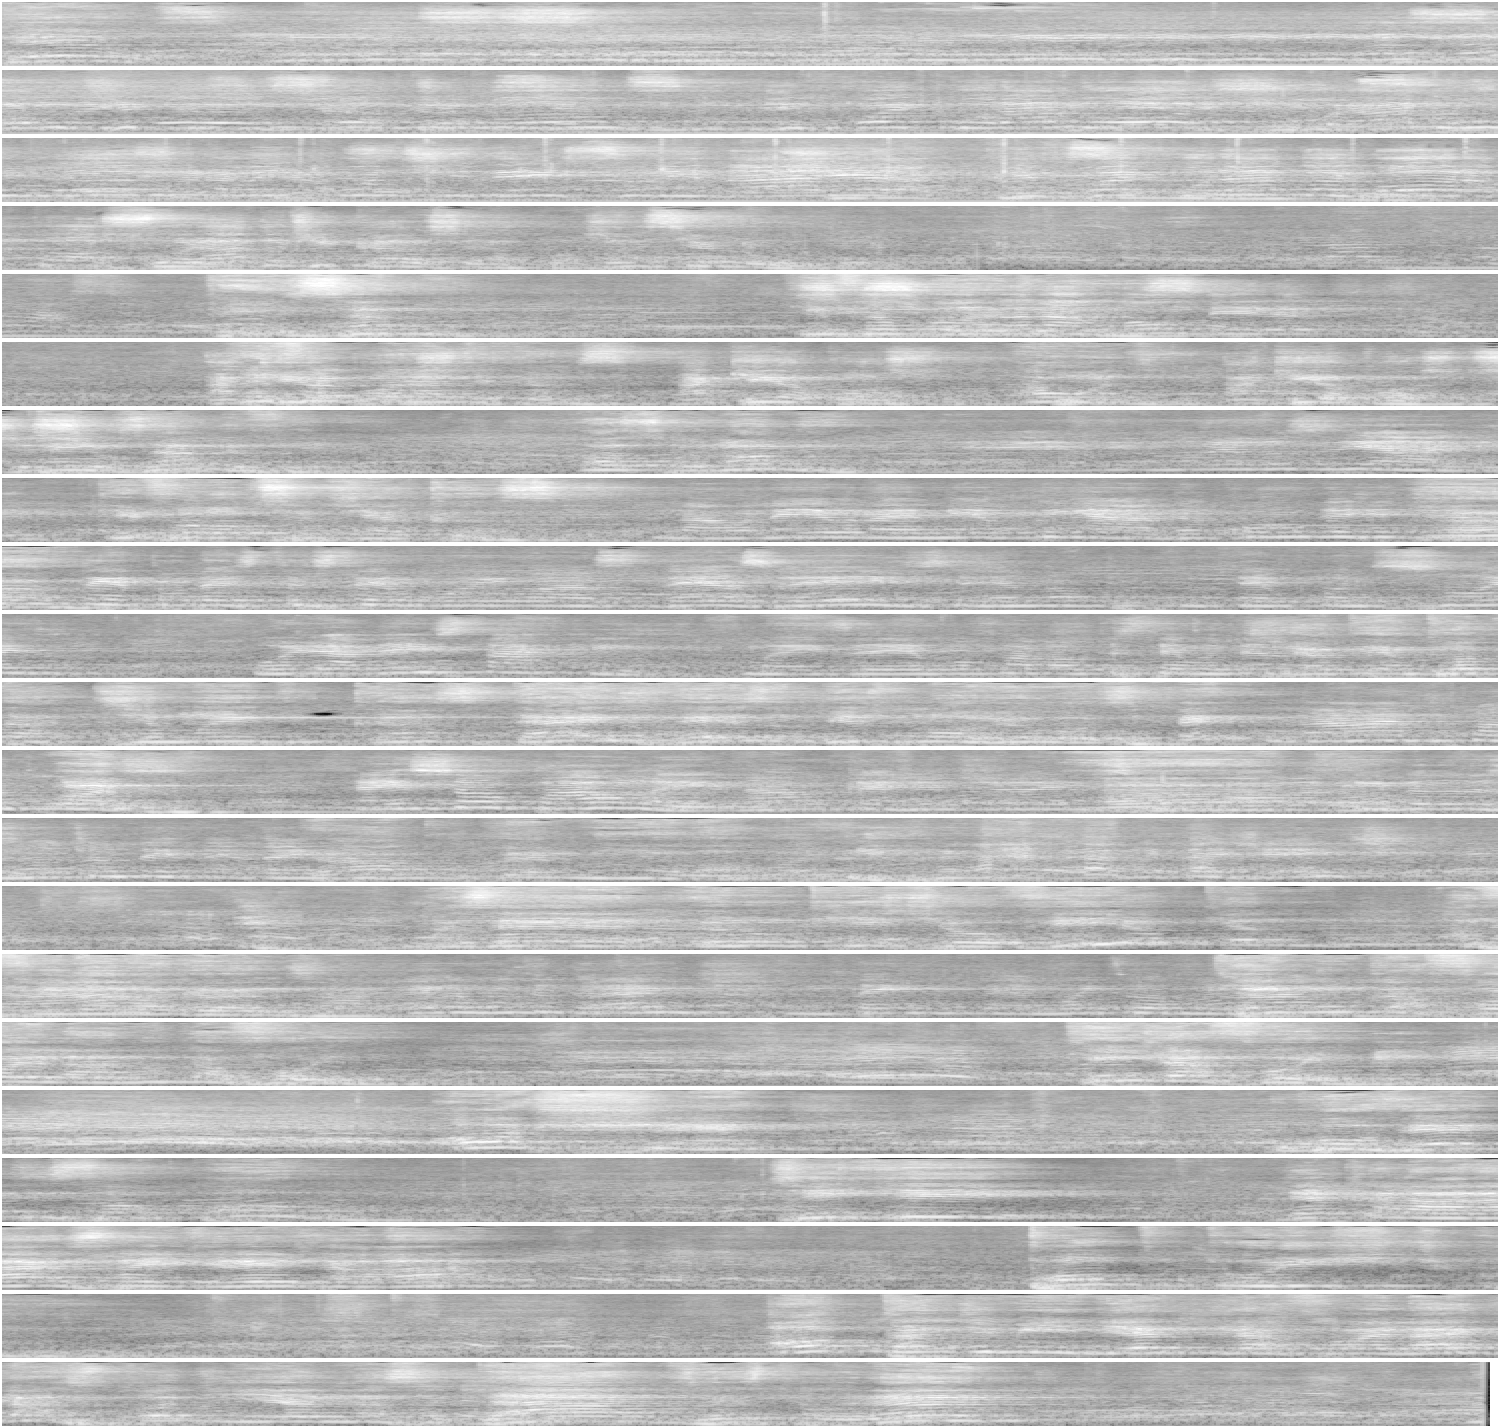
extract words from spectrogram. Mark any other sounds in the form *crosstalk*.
Deus Curado de câncer, irmãos, e foi curado hoje. Curado de câncer, com incontinência urinária e foi curado agora, apóstolo. Curado de câncer, apóstolo. Câncer no útero. Tem exame? Quem foi curado de mão dele. Aqui, apóstolo. Aqui, apóstolo. Aonde? Aqui, apóstolo. Sim, Tem exame, filho? Qual é o seu nome? É, é Luciane. Quem falou que você tinha câncer? Não, nem eu, não é minha cunhada. Como que a gente Ah. já tentou dar esse testemunho umas 10 vezes, a gente não, não teve condições. Hoje ela nem está aqui, mas eu vou falar o testemunho dela. já tentou dar testemunho de câncer dez vezes, o bispo não ouviu você? Não, é por quanto Olha. isso. É em São Paulo aí, não, que a gente já é em São Ah, Paulo, aqui em então. Belo Horizonte não tem tempo aí, Então a não. culpa é minha lá. *laughs* É muita gente. Mas é, eu não quis te ouvir ou porque eu não- a filha era grande? A fila é muito grande, não tem, é muito Quem. Nunca foi lá, nunca foi? Quem já foi? Oxê! O governo de São Paulo tinha que declarar essa igreja lá ponto turístico. Olha o tanto de mineiro que já foi lá e gastou dinheiro na cidade, nos restaurantes.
